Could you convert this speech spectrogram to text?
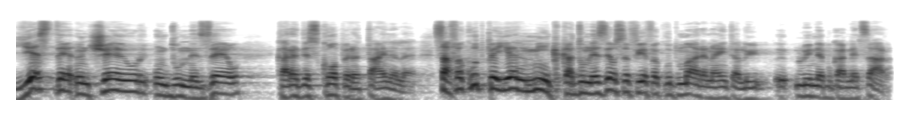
este în ceruri un Dumnezeu care descoperă tainele. S-a făcut pe el mic ca Dumnezeu să fie făcut mare înaintea lui, lui Nebucarnețar.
